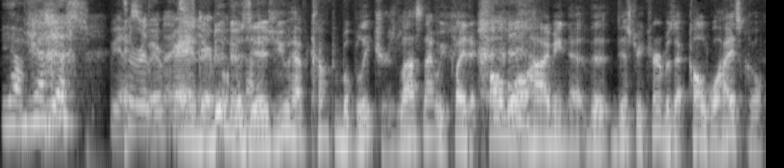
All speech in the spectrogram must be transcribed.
Yeah. yeah. Yes. Yes. Really nice. And the good news is you have comfortable bleachers. Last night we played at Caldwell High. I mean, uh, the district tournament was at Caldwell High School,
